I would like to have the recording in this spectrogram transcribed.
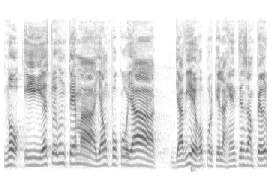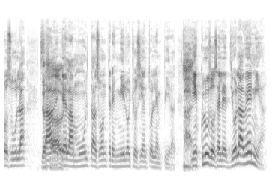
No, y esto es un tema ya un poco ya, ya viejo, porque la gente en San Pedro Sula sabe. que la multa son 3.800 lempiras. Incluso se les dio la venia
